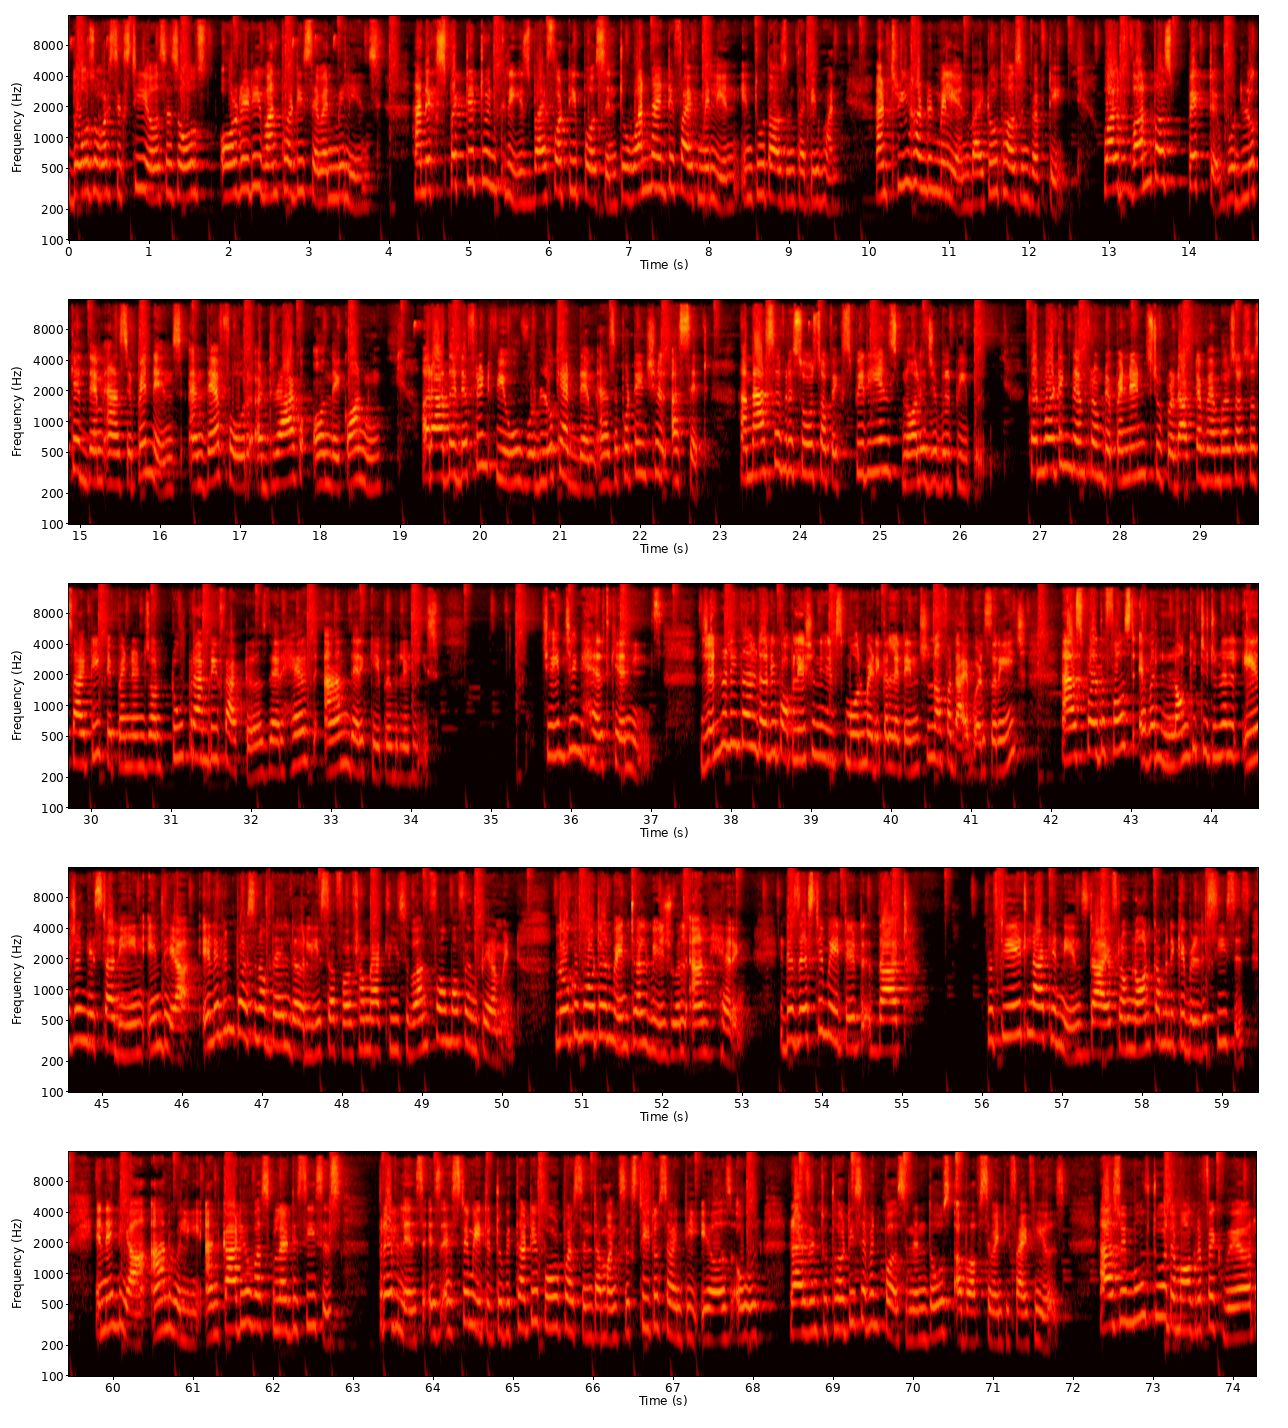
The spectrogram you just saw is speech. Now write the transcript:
those over 60 years is already 137 millions and expected to increase by 40% to 195 million in 2031 and 300 million by 2050. While one perspective would look at them as dependents and therefore a drag on the economy, a rather different view would look at them as a potential asset, a massive resource of experienced, knowledgeable people. Converting them from dependents to productive members of society depends on two primary factors their health and their capabilities. Changing healthcare needs. Generally, the elderly population needs more medical attention of a diverse range. As per the first ever longitudinal aging study in India, 11% of the elderly suffer from at least one form of impairment locomotor, mental, visual, and hearing. It is estimated that 58 lakh Indians die from non communicable diseases in India annually, and cardiovascular diseases prevalence is estimated to be 34% among 60 to 70 years old, rising to 37% in those above 75 years. As we move to a demographic where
